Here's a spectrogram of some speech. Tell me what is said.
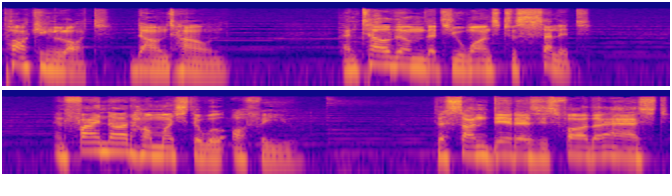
parking lot downtown and tell them that you want to sell it and find out how much they will offer you. The son did as his father asked,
